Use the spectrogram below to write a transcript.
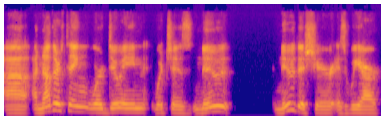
Uh, another thing we're doing, which is new new this year, is we are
